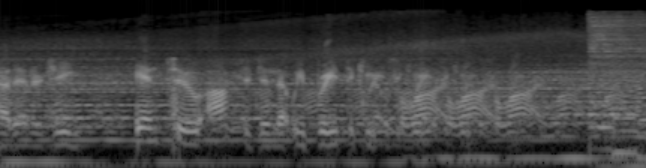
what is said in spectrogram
that energy into oxygen that we breathe to keep us alive. alive, alive, alive.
